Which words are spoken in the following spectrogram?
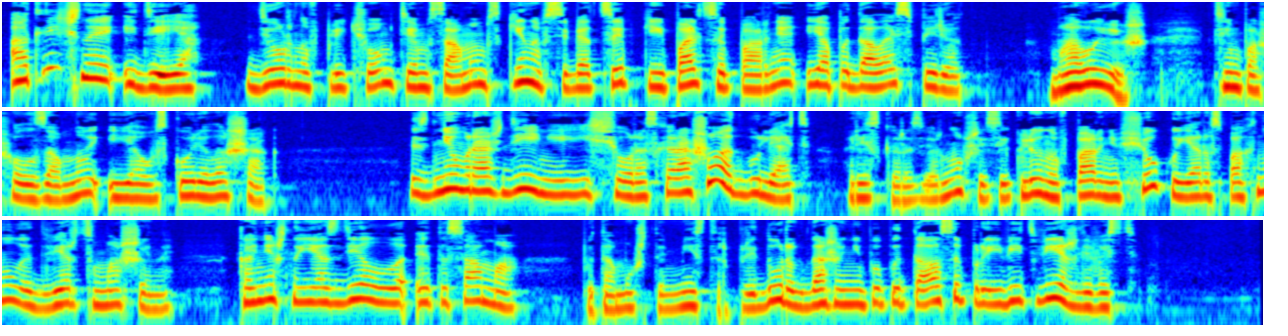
Отличная идея!» Дернув плечом, тем самым скинув с себя цепкие пальцы парня, я подалась вперед. «Малыш!» Тим пошел за мной, и я ускорила шаг. «С днем рождения еще раз хорошо отгулять!» Резко развернувшись и клюнув парню в щеку, я распахнула дверцу машины. Конечно, я сделала это сама, потому что мистер-придурок даже не попытался проявить вежливость.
